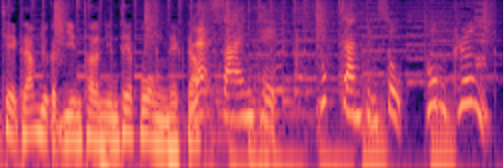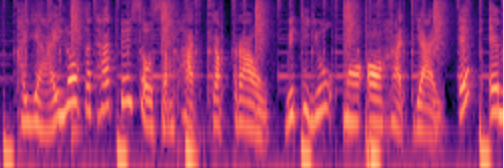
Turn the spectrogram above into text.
เทคครับอยู่กับยินทรณินเทพวงศ์นะครับและ s ายเทคทุกจันทร์ถึงศุกร์ทุ่มครึ่ง ขยายโลกทัศน์ด้วยโสตสัมผัสกับเรา วิทยุมออหัดใหญ่ FM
